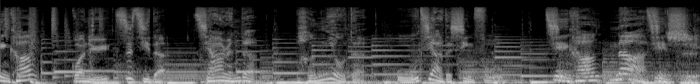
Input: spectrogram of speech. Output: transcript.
健康，关于自己的、家人的、朋友的无价的幸福，健康那件事。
